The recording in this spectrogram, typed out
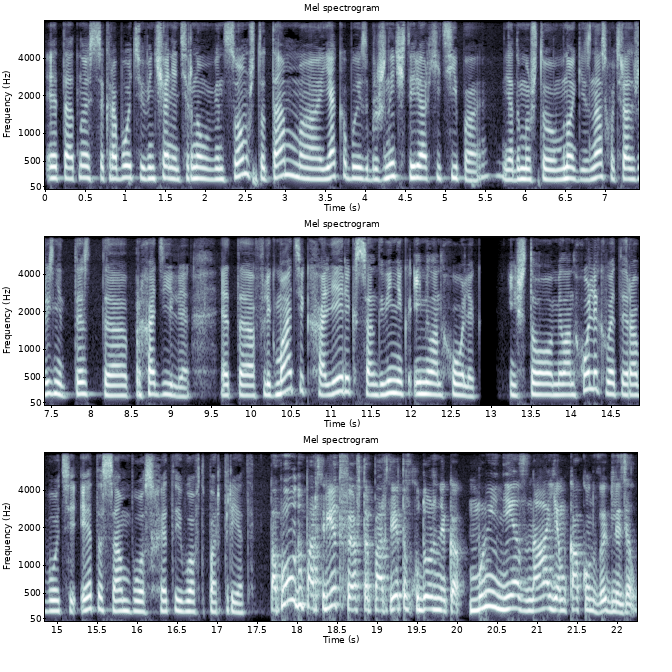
это относится к работе увенчания терновым венцом, что там а, якобы изображены четыре архетипа. Я думаю, что многие из нас хоть раз в жизни тест э, проходили. Это флегматик, холерик, сангвиник и меланхолик. И что меланхолик в этой работе — это сам Босх, это его автопортрет. По поводу портретов и автопортретов художника мы не знаем, как он выглядел.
